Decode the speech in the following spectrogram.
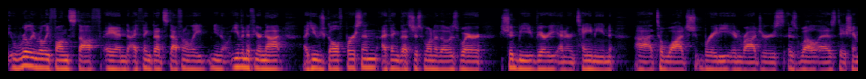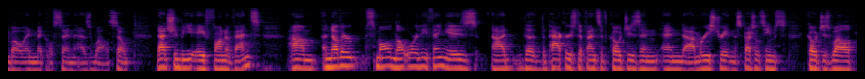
really, really fun stuff. And I think that's definitely, you know, even if you're not a huge golf person, I think that's just one of those where should be very entertaining uh, to watch Brady and Rodgers as well as DeChambeau and Mickelson as well. So that should be a fun event. Um, another small noteworthy thing is uh, the the Packers defensive coaches and and uh, Maurice Strait and the special teams coach as well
